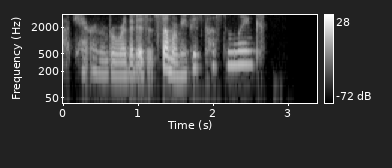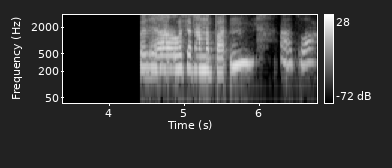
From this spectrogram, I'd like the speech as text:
I can't remember where that is. It's somewhere. Maybe it's custom link. Was it on, was it on the button uh, block?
